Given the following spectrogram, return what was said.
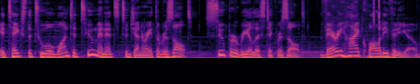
It takes the tool 1 to 2 minutes to generate the result. Super realistic result. Very high quality video.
